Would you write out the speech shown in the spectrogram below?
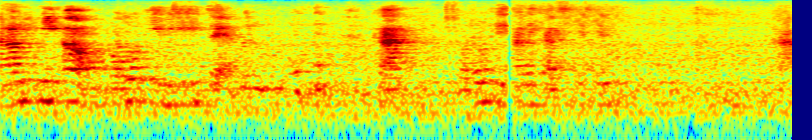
นะคะมีมีอ้าวขอโทษทีเมื่อกี้แจกลืมค่ะขอโทษทีอันนี้ค่ะชี้ชี้ค่ะ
